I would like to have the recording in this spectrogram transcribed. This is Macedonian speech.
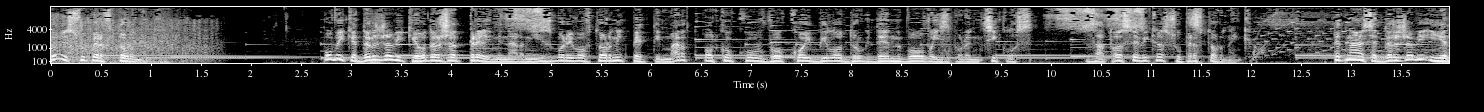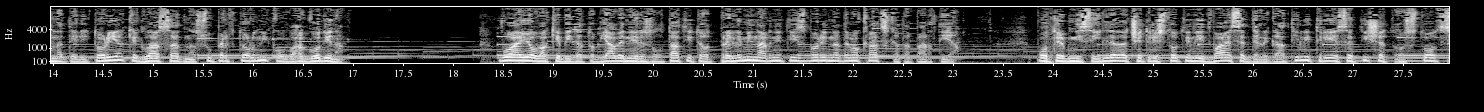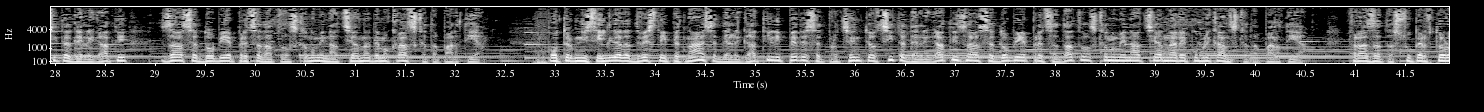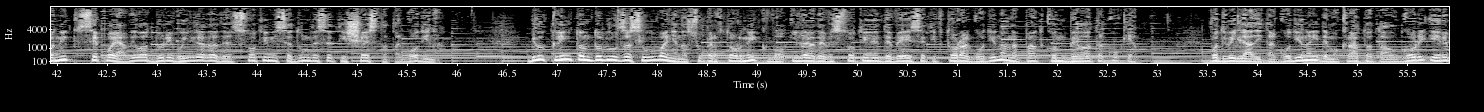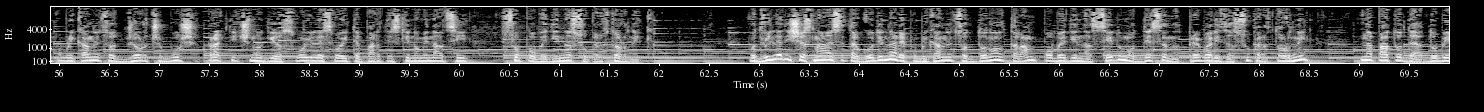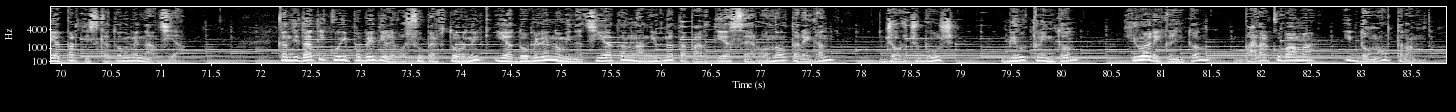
Што е супер вторник? Повеќе држави ќе одржат прелиминарни избори во вторник 5 март, отколку во кој било друг ден во овој изборен циклус. Затоа се вика супер вторник. 15 држави и една територија ќе гласаат на супер вторник оваа година. Во Ајова ќе бидат објавени резултатите од прелиминарните избори на Демократската партија. Потребни се 1420 делегати или 36 од сите делегати за да се добие председателска номинација на Демократската партија. Потребни се 1215 делегати или 50% од сите делегати за да се добие председателска номинација на Републиканската партија. Фразата супер вторник се појавила дури во 1976 година. Бил Клинтон добил засилување на супер вторник во 1992 година на пат кон Белата куќа. Во 2000 година и демократот Ал Гор и републиканецот Џорџ Буш практично ги освоиле своите партиски номинации со победи на Супер вторник. Во 2016 година републиканецот Доналд Трамп победи на 7 од 10 надпревари за Супер вторник на патот да ја добие партиската номинација. Кандидати кои победиле во Супер вторник ја добиле номинацијата на нивната партија се Роналд Реган, Џорџ Буш, Бил Клинтон, Хилари Клинтон, Барак Обама и Доналд Трамп.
